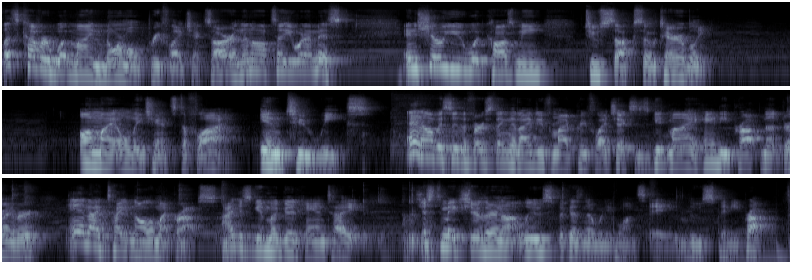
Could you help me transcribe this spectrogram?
let's cover what my normal pre-flight checks are, and then I'll tell you what I missed, and show you what caused me to suck so terribly on my only chance to fly in two weeks. And obviously the first thing that I do for my pre-flight checks is get my handy prop nut driver and I tighten all of my props. I just give them a good hand tight just to make sure they're not loose because nobody wants a loose spinny prop.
